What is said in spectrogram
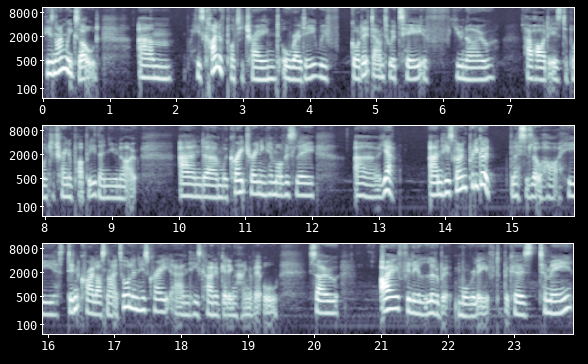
He's nine weeks old. Um, he's kind of potty trained already. We've got it down to a T. If you know how hard it is to potty train a puppy, then you know. And um, we're crate training him, obviously. Uh, yeah, and he's going pretty good. Bless his little heart. He didn't cry last night at all in his crate, and he's kind of getting the hang of it all. So I feel a little bit more relieved because to me,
